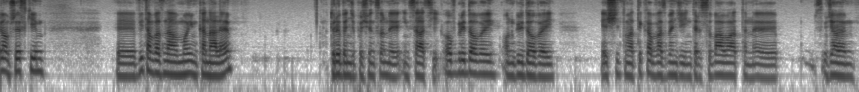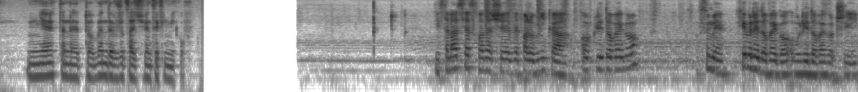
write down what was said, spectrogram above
Wam wszystkim. Yy, Witam Was na moim kanale, który będzie poświęcony instalacji off-gridowej, on-gridowej. Jeśli tematyka Was będzie interesowała, ten, yy, z udziałem mnie, ten, to będę wrzucać więcej filmików. Instalacja składa się ze falownika off-gridowego, w sumie hybrydowego, off-gridowego, czyli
